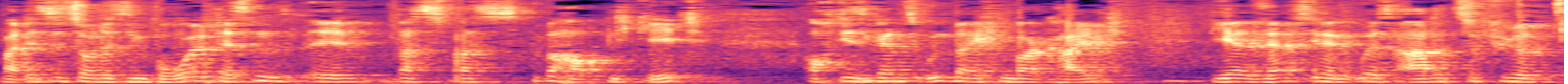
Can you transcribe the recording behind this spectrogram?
Weil das ist so das Symbol dessen, äh, was, was überhaupt nicht geht auch diese ganze Unberechenbarkeit, die ja selbst in den USA dazu führt,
